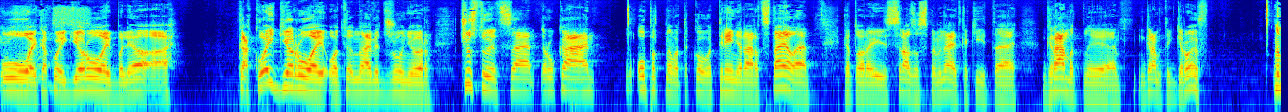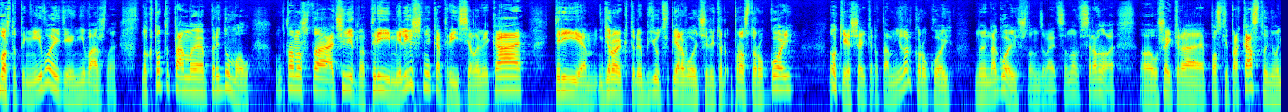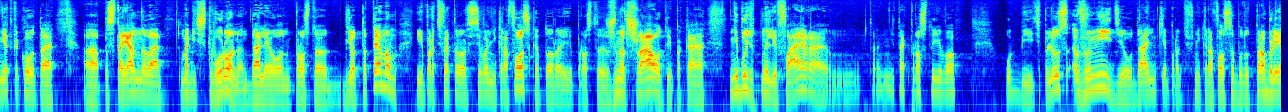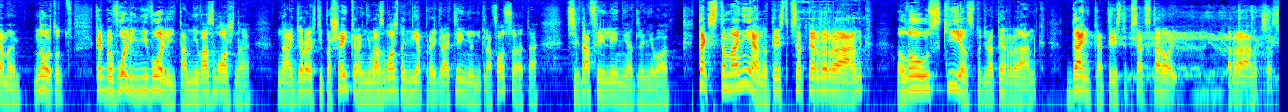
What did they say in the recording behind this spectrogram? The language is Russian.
Ой, какой герой, бля. Какой герой от Na'Vi Junior. Чувствуется рука опытного такого тренера Артстайла, который сразу вспоминает какие-то грамотные, грамотных героев. Ну, может, это не его идея, неважно. Но кто-то там э, придумал. Ну, потому что, очевидно, три милишника, три силовика, три героя, которые бьют в первую очередь просто рукой. Ну, окей, Шейкер там не только рукой, но и ногой, что называется. Но все равно э, у Шейкера после прокаста у него нет какого-то э, постоянного магического урона. Далее он просто бьет тотемом, и против этого всего Некрофос, который просто жмет шраут, и пока не будет Неллифайра, не так просто его убить. Плюс в миде у Даньки против Некрофоса будут проблемы. Ну, тут как бы волей-неволей там невозможно. На героях типа Шейкера невозможно не проиграть линию Некрофосу. Это всегда фри-линия для него. Так, Стаманьяну, 351 ранг. Low Skill, 109 ранг. Данька, 352 ранг. Сейчас.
